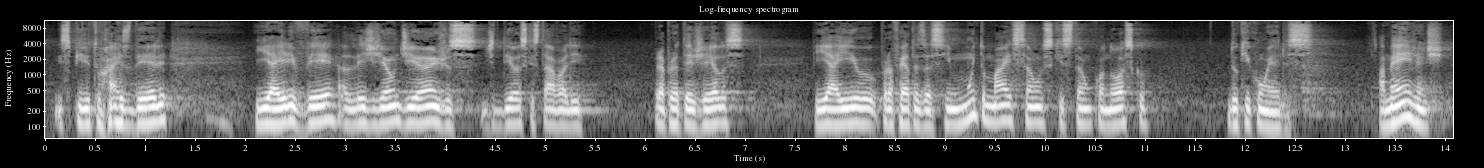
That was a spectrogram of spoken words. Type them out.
espirituais dele, e aí ele vê a legião de anjos de Deus que estavam ali para protegê-los, e aí o profeta diz assim: muito mais são os que estão conosco do que com eles. Amém, gente?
